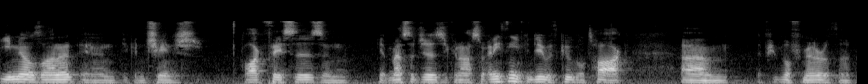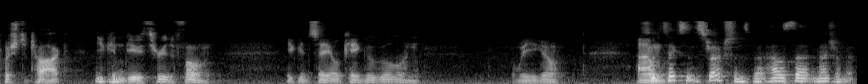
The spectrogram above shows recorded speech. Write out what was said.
emails on it, and you can change clock faces and get messages. You can also anything you can do with Google Talk. Um, if people are familiar with the push to talk, you can do through the phone. You can say "Okay, Google," and away you go. So Um, it takes instructions, but how's that measurement?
